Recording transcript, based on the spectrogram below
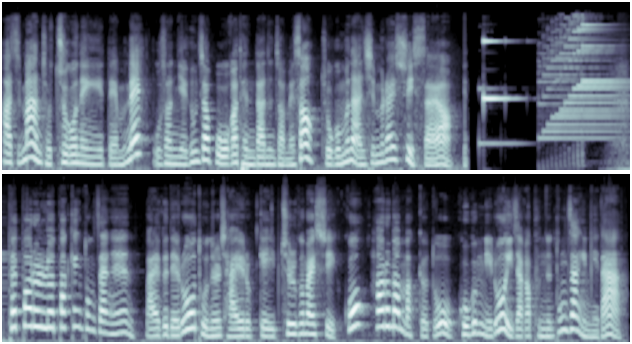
하지만 저축은행이기 때문에 우선 예금자 보호가 된다는 점에서 조금은 안심을 할 수 있어요. 페퍼룰루 파킹 통장은 말 그대로 돈을 자유롭게 입출금할 수 있고 하루만 맡겨도 고금리로 이자가 붙는 통장입니다.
